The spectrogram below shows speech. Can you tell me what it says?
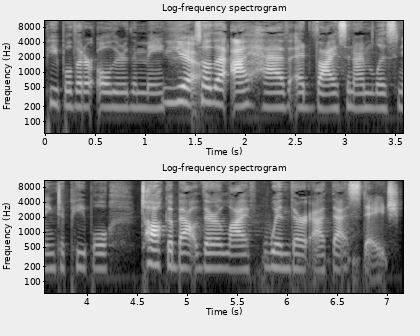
people that are older than me. yeah, so that I have advice and I'm listening to people talk about their life when they're at that stage.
